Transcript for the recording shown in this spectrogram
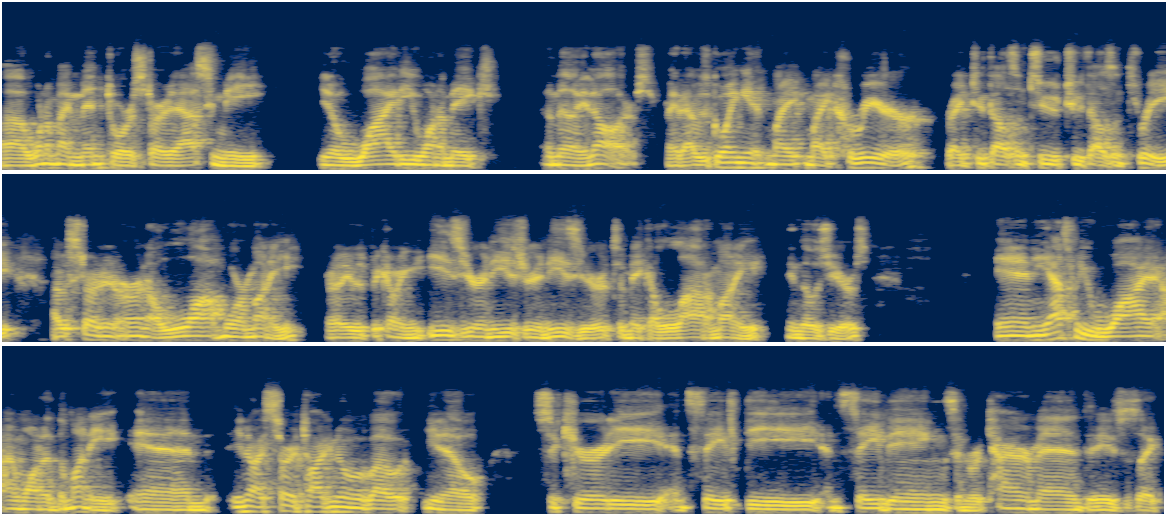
Uh, one of my mentors started asking me, you know, why do you want to make a million dollars, right? I was going in my, my career, right? 2002, 2003, I was starting to earn a lot more money, right? It was becoming easier and easier and easier to make a lot of money in those years. And he asked me why I wanted the money. And, you know, I started talking to him about, you know, security and safety and savings and retirement. And he's just like,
